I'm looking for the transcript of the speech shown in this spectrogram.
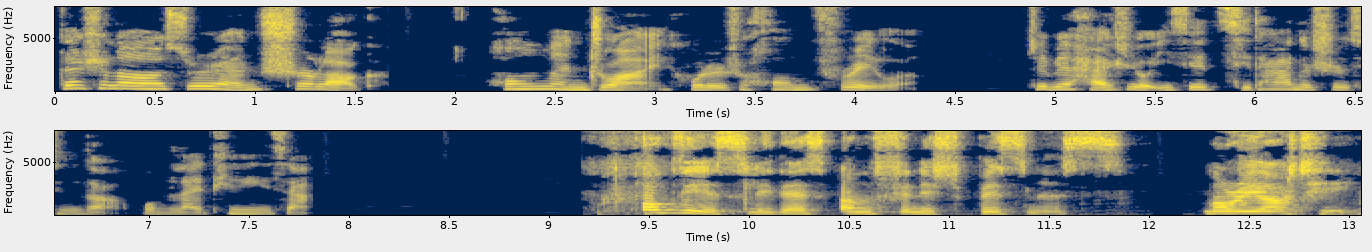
但是呢，虽然 Sherlock home and dry 或者是 home free 了，这边还是有一些其他的事情的。我们来听一下。Obviously, there's unfinished business. Moriarty.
